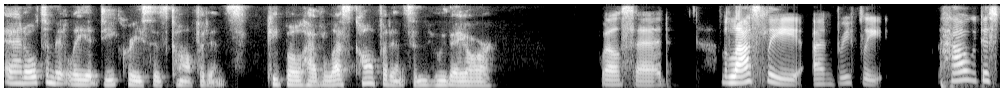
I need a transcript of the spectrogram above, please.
And ultimately, it decreases confidence. People have less confidence in who they are. Well said. Lastly, and briefly, how does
